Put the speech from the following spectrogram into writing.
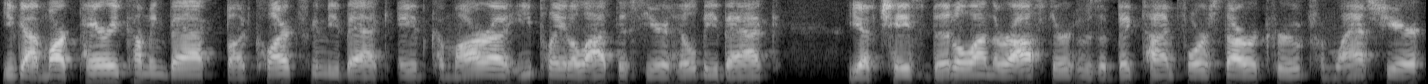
You've got Mark Perry coming back. Bud Clark's to be back. Abe Camara, he played a lot this year. He'll be back. You have Chase Biddle on the roster, who's a big time four star recruit from last year.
